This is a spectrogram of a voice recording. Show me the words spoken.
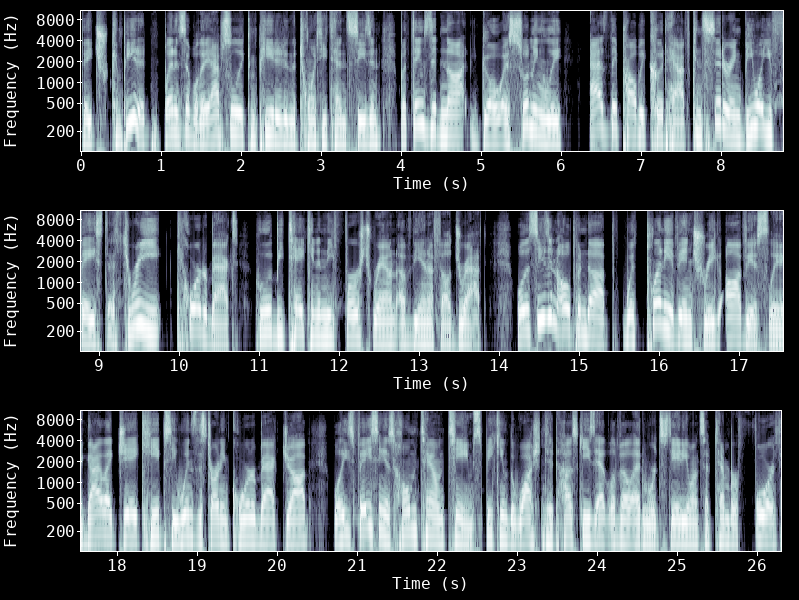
they tr- competed, plain and simple. They absolutely competed in the 2010 season, but things did not go as swimmingly as they probably could have, considering BYU faced three quarterbacks who would be taken in the first round of the NFL draft. Well, the season opened up with plenty of intrigue, obviously. A guy like Jake Heaps, he wins the starting quarterback job. Well, he's facing his hometown team, speaking of the Washington Huskies at LaVell Edwards Stadium on September 4th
